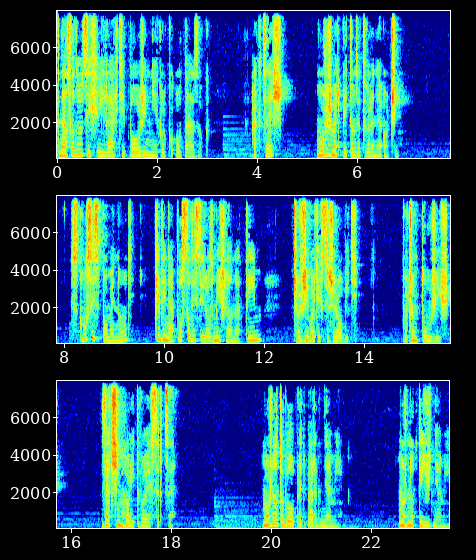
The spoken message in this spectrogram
V nasledujúcich chvíľach ti položím niekoľko otázok. Ak chceš, môžeš mať pritom zatvorené oči. Skúsi spomenúť, kedy naposledy si rozmýšľal nad tým, čo v živote chceš robiť – po čom túžiš, za čím horí tvoje srdce. Možno to bolo pred pár dňami, možno týždňami.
